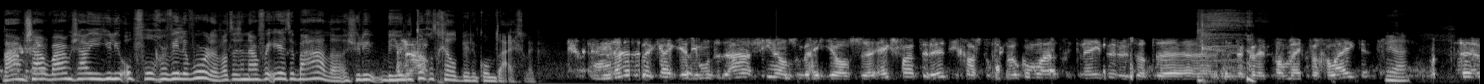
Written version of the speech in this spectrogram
Waarom zou, waarom zou je jullie opvolger willen worden? Wat is er nou voor eer te behalen? Als jullie, bij jullie Nou. toch het geld binnenkomt eigenlijk. Ja, je moet het aanzien als een beetje als eh, X-Factor. hè. Die gasten worden ook allemaal uitgeknepen, dus dat, eh, daar kan je het wel mee vergelijken. Ja. Eh,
